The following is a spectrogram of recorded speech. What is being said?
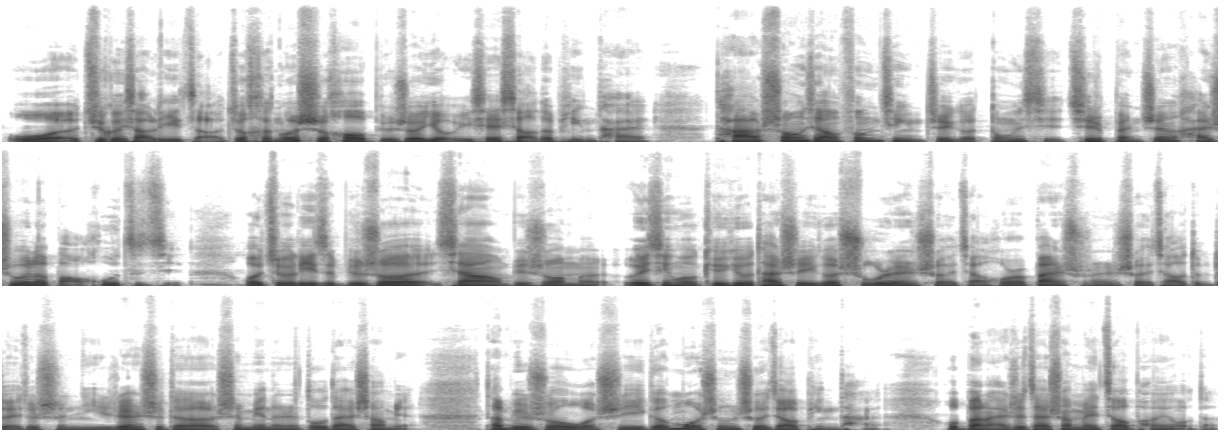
我举个小例子啊，就很多时候，比如说有一些小的平台，它双向封禁这个东西，其实本身还是为了保护自己。我举个例子，比如说像，比如说我们微信或 QQ，它是一个熟人社交或者半熟人社交，对不对？就是你认识的身边的人都在上面。但比如说我是一个陌生社交平台，我本来是在上面交朋友的，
